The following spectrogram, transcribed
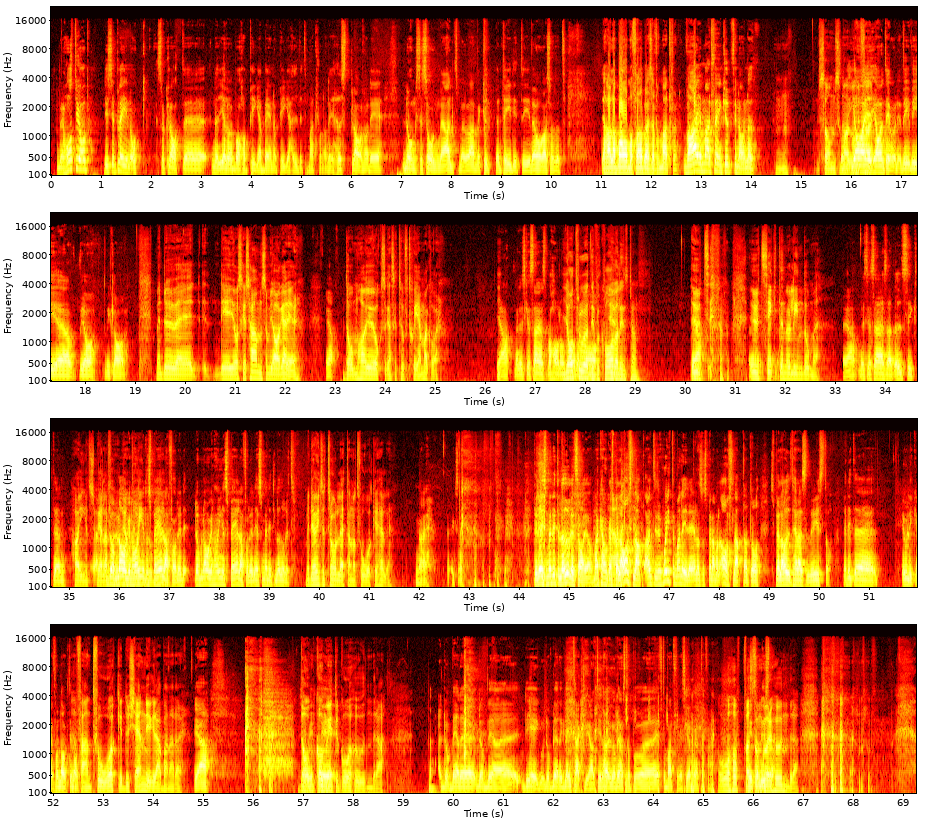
med hårt jobb, disciplin och såklart eh, nu gäller det bara att ha pigga ben och pigga huvudet i matcherna. Det är höstplan och det är lång säsong med allt som är med kuppen tidigt i våras. Så att det handlar bara om att förbereda sig för matchen. Varje match är en cupfinal nu. Som så många jag, gånger förr. jag är inte orolig. Vi, vi, vi, ja, vi klarar det. Men du, eh, det är ju Oskarshamn som jagar er. Ja. De har ju också ganska tufft schema kvar. Ja, men det ska sägas, vad har de kvar? Jag De tror att har- ni får kvala Lindström. Ja. Ut, Utsikten och Lindome Ja, men det ska sägas att Utsikten... har inget att spela Ja, för. de lagen har inget att spela heller. för. Det- de lagen har inget att spela för. Det är det som är lite lurigt. Men det har ju inte Trollhättan och Tvååker heller. Nej, exakt. det är det som är lite lurigt sa jag. Man kanske kan spela avslappnat. Antingen skiter man i det eller så spelar man avslappnat och spelar ut hela sitt register. Det är lite olika från lag till Men lag. fan, Tvååker, du känner ju grabbarna där. Ja, De kommer det- ju inte gå hundra. då blir det, då blir Diego, då blir det glidtacklingar till höger och vänster på, eh, efter matchen. Det ska jag berätta för Och hoppas de går lyssnar. hundra.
